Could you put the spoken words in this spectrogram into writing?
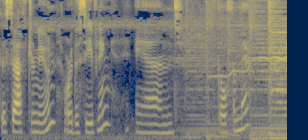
this afternoon or this evening and go from there.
